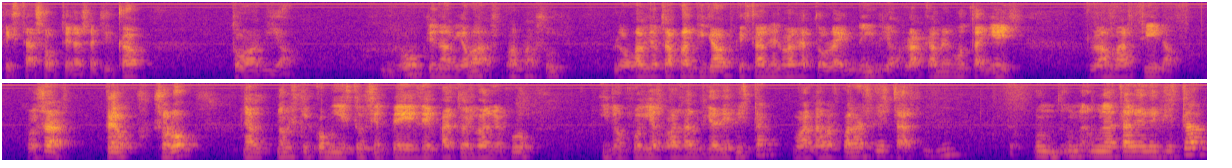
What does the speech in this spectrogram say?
que está soltera esa chica todavía. Luego, ¿quién había más? Más, más, uy. Luego había otra pandilla que está en el barato, la Emilia, la Carmen Montañés, la Martina, cosas. Pero solo, ¿no, ves que como yo estoy siempre de pato iba en el pueblo? y no podías guardar un día de fiesta, guardabas para las fiestas. Un- una, una tarde de fiesta,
